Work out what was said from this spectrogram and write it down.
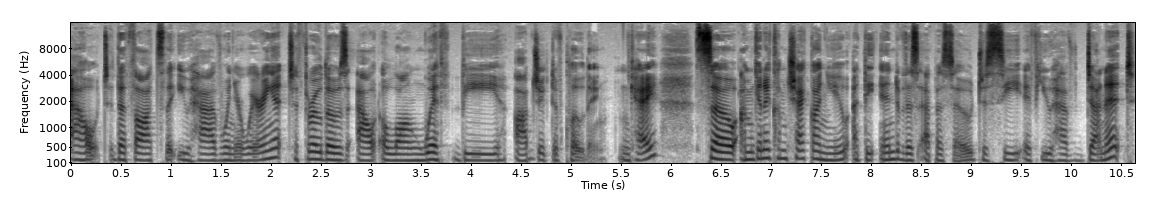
out the thoughts that you have when you're wearing it to throw those out along with the object of clothing. Okay. So I'm going to come check on you at the end of this episode to see if you have done it.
